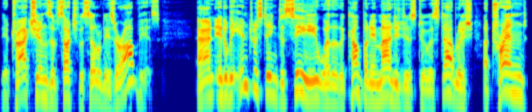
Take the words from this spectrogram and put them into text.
The attractions of such facilities are obvious, and it'll be interesting to see whether the company manages to establish a trend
